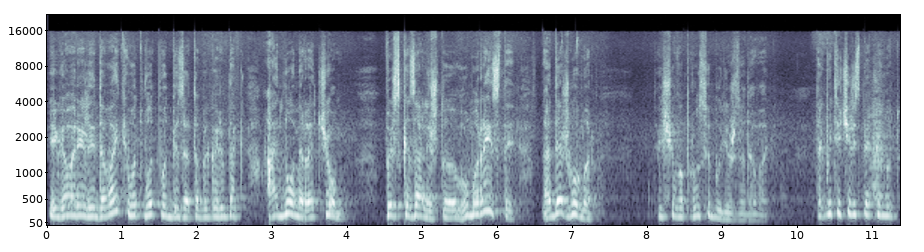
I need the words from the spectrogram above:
и говорили, давайте вот, вот, вот без этого. Мы говорим, так, а номер о чем? Вы же сказали, что гумористы, а где ж гумор? Ты еще вопросы будешь задавать. Так мы тебе через пять минут,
